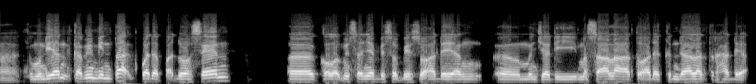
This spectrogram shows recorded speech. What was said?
Nah, kemudian kami minta kepada Pak dosen, uh, kalau misalnya besok-besok ada yang uh, menjadi masalah atau ada kendala terhadap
